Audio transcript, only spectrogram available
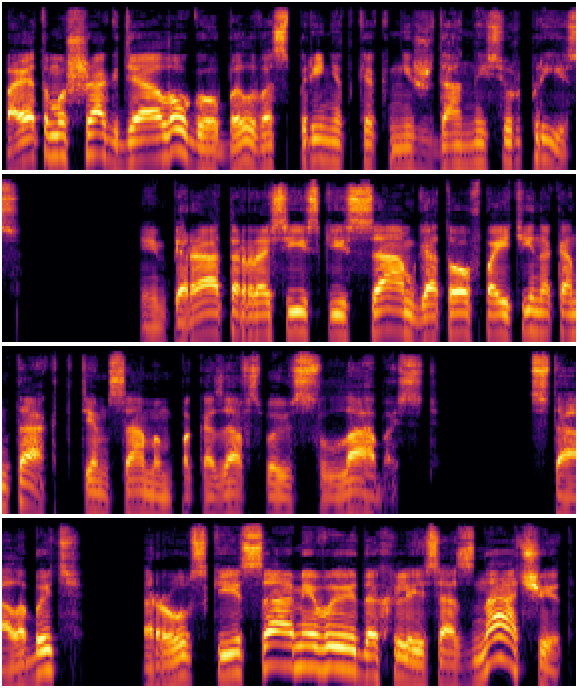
поэтому шаг к диалогу был воспринят как нежданный сюрприз. Император российский сам готов пойти на контакт, тем самым показав свою слабость. Стало быть, русские сами выдохлись, а значит,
